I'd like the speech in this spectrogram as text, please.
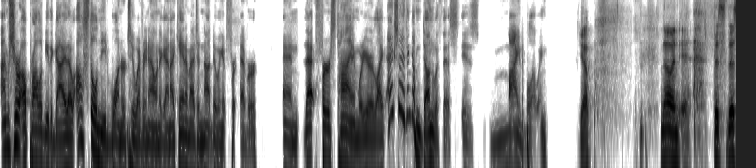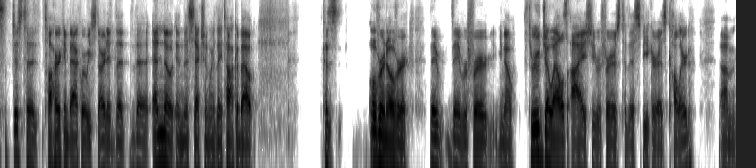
i'm sure i'll probably be the guy though. I'll still need one or two every now and again. I can't imagine not doing it forever and that first time where you're like, actually, I think I'm done with this is mind blowing. Yep. No, and eh, this this just to to harken back where we started, the the end note in this section where they talk about because over and over they they refer, you know, through Joelle's eyes, she refers to this speaker as colored. Um,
